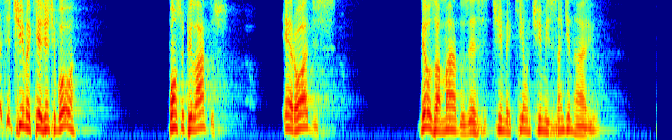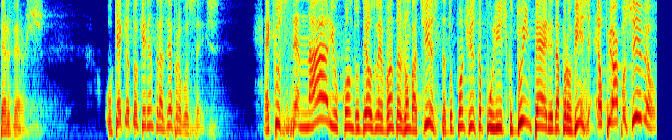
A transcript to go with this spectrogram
esse time aqui é gente boa? Pôncio Pilatos? Herodes? Meus amados, esse time aqui é um time sanguinário, perverso. O que é que eu estou querendo trazer para vocês? é que o cenário, quando Deus levanta João Batista, do ponto de vista político do império e da província, é o pior possível.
